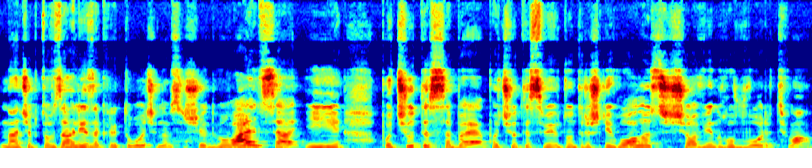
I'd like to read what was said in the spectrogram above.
начебто взагалі закрити очі на все, що відбувається, і почути себе, почути свій внутрішній голос, що він говорить вам.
